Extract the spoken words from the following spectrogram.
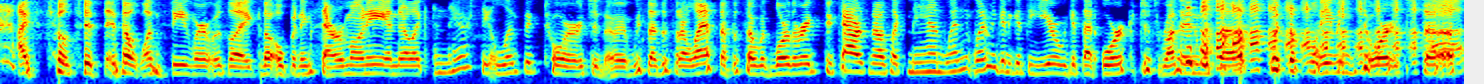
I still did think that one scene where it was like the opening ceremony, and they're like, and there's the Olympic torch. And uh, we said this in our last episode with Lord of the Rings Two Towers, and I was like, man, when when are we gonna get the year we get that orc just running with the with the flaming torch to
